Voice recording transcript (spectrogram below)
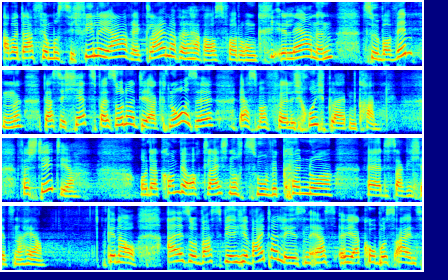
Aber dafür musste ich viele Jahre kleinere Herausforderungen lernen, zu überwinden, dass ich jetzt bei so einer Diagnose erstmal völlig ruhig bleiben kann. Versteht ihr? Und da kommen wir auch gleich noch zu. Wir können nur, äh, das sage ich jetzt nachher. Genau, also was wir hier weiterlesen, erst äh, Jakobus 1.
